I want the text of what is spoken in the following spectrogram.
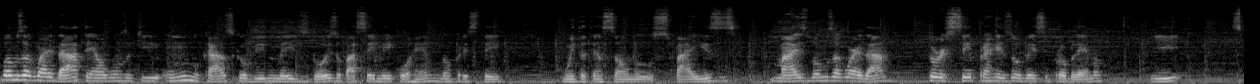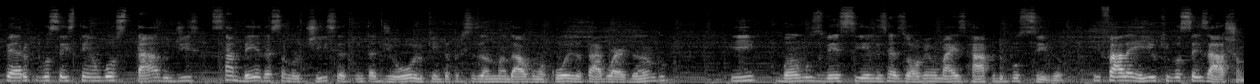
vamos aguardar. Tem alguns aqui, um no caso que eu vi no meio dos dois, eu passei meio correndo, não prestei muita atenção nos países, mas vamos aguardar, torcer para resolver esse problema e espero que vocês tenham gostado de saber dessa notícia. Quem está de olho, quem está precisando mandar alguma coisa, está aguardando e vamos ver se eles resolvem o mais rápido possível. E falem aí o que vocês acham.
